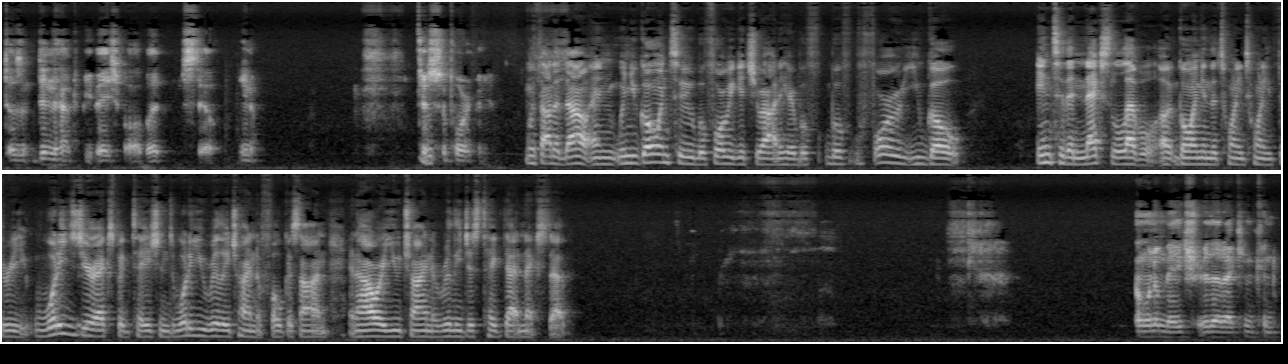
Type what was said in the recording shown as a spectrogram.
doesn't didn't have to be baseball, but still, you know, just support me. Without a doubt. And when you go into before we get you out of here, before you go into the next level uh, going into 2023 what is your expectations what are you really trying to focus on and how are you trying to really just take that next step I want to make sure that I can con-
